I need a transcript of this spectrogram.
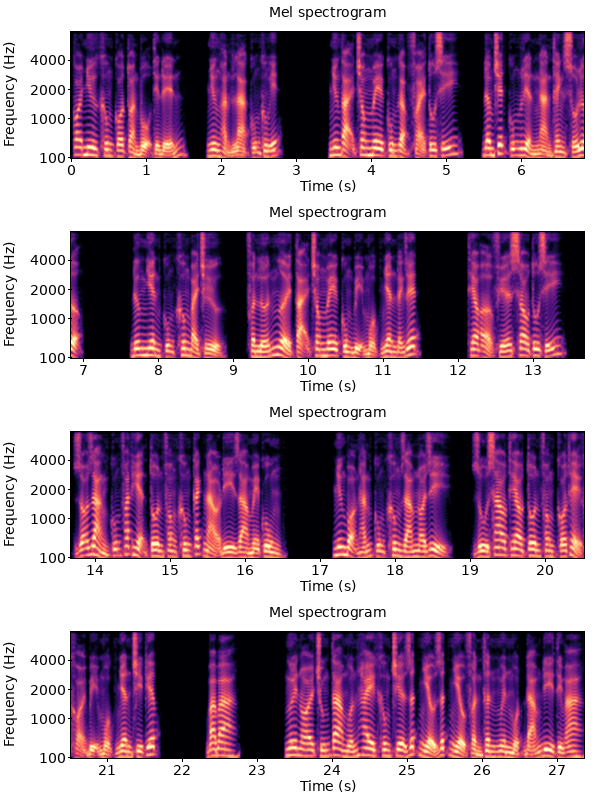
coi như không có toàn bộ tiền đến, nhưng hẳn là cũng không ít. Nhưng tại trong mê cung gặp phải tu sĩ, đâm chết cũng liền ngàn thanh số lượng. Đương nhiên cũng không bài trừ, phần lớn người tại trong mê cung bị một nhân đánh giết. Theo ở phía sau tu sĩ, rõ ràng cũng phát hiện Tôn Phong không cách nào đi ra mê cung. Nhưng bọn hắn cũng không dám nói gì, dù sao theo Tôn Phong có thể khỏi bị một nhân chi kiếp. Ba ba. Ngươi nói chúng ta muốn hay không chia rất nhiều rất nhiều phần thân nguyên một đám đi tìm A.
